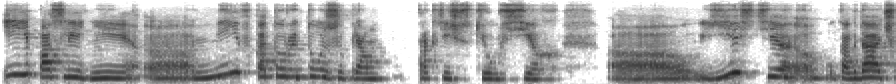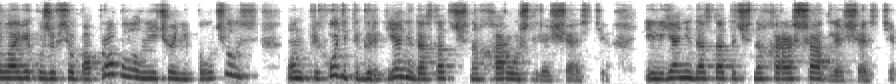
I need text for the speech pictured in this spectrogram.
и последний э, миф, который тоже прям практически у всех э, есть, э, когда человек уже все попробовал, ничего не получилось, он приходит и говорит, я недостаточно хорош для счастья, или я недостаточно хороша для счастья.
